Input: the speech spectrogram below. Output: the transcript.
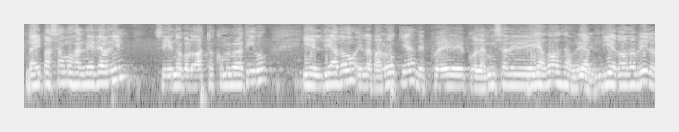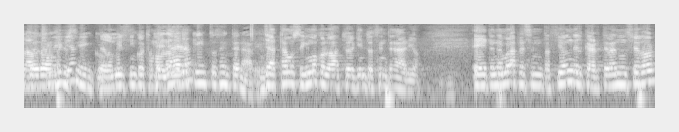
De ahí pasamos al mes de abril, siguiendo con los actos conmemorativos, y el día 2 en la parroquia, después con la misa de... Día 2 de abril. Día 2 de abril, a las 8 2005. de 2005 estamos hablando ya. el quinto centenario. Ya estamos, seguimos con los actos del quinto centenario. Eh, tenemos la presentación del cartel anunciador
